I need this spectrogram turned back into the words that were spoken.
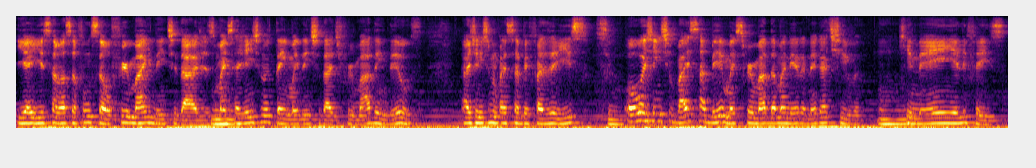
E é isso a nossa função, firmar identidades. Mas Uhum. se a gente não tem uma identidade firmada em Deus, a gente não vai saber fazer isso. Sim. Ou a gente vai saber, mas firmar da maneira negativa, Uhum. que nem ele fez.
